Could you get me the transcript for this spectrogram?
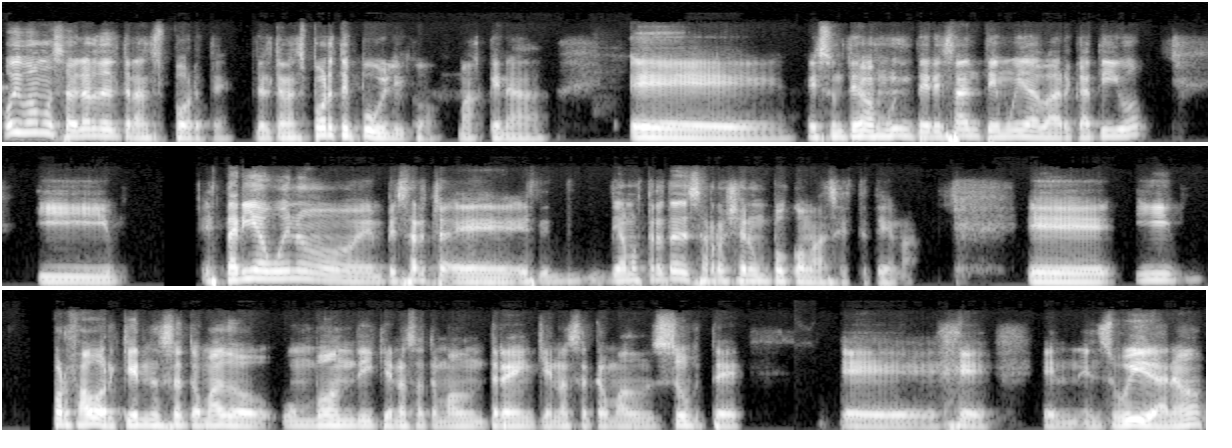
Hoy vamos a hablar del transporte, del transporte público, más que nada. Eh, es un tema muy interesante, muy abarcativo y estaría bueno empezar, eh, digamos, tratar de desarrollar un poco más este tema. Eh, y por favor, ¿quién nos ha tomado un bondi? ¿Quién nos ha tomado un tren? ¿Quién nos ha tomado un subte en, su vida, no?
